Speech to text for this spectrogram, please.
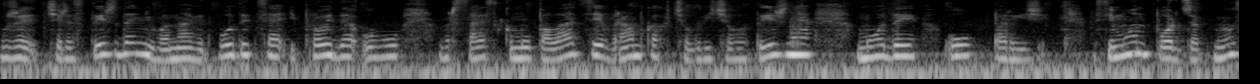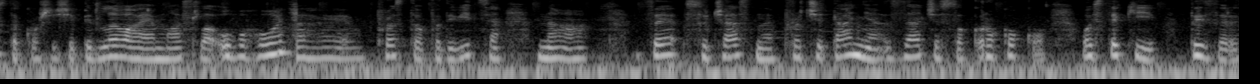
Уже через тиждень вона відбудеться і пройде у Версальському палаці в рамках чоловічого тижня моди у Парижі. Сімон Порт Жакмюс також ще підливає масла у вогонь. Е, Просто подивіться на це сучасне прочитання зачісок Рококо. Ось такі тизери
